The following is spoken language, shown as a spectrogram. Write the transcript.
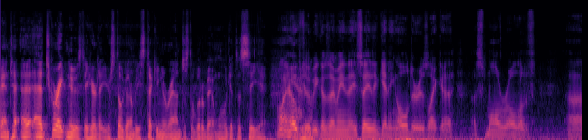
Fanta- uh, it's great news to hear that you're still going to be sticking around just a little bit, and we'll get to see you. Well, I hope you to because I mean they say that getting older is like a, a small roll of uh,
